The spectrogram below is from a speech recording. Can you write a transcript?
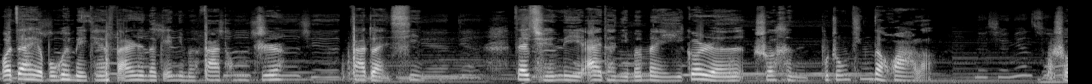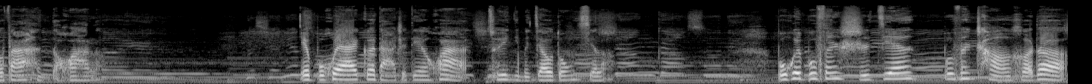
我再也不会每天烦人的给你们发通知、发短信，在群里艾特你们每一个人，说很不中听的话了，说发狠的话了，也不会挨个打着电话催你们交东西了。不会不分时间、不分场合的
